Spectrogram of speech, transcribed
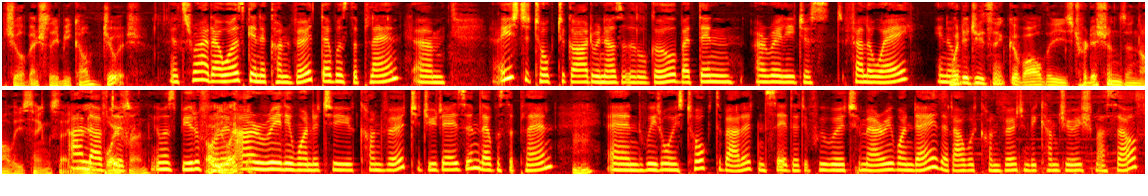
she'll eventually become Jewish. That's right. I was going to convert. That was the plan. Um, I used to talk to God when I was a little girl, but then I really just fell away. You know, What did you think of all these traditions and all these things that I new loved boyfriend? it. It was beautiful, Oh, and I it? really wanted to convert to Judaism. That was the plan, Mm-hmm. and we'd always talked about it and said that if we were to marry one day, that I would convert and become Jewish myself.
